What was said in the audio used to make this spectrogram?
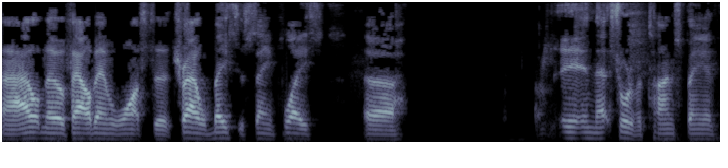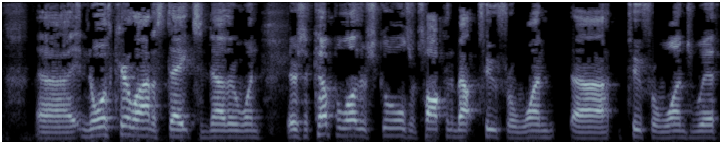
Uh, I don't know if Alabama wants to travel base the same place uh, in that short of a time span. North Carolina State's another one. There's a couple other schools we're talking about two for one, two for ones with.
